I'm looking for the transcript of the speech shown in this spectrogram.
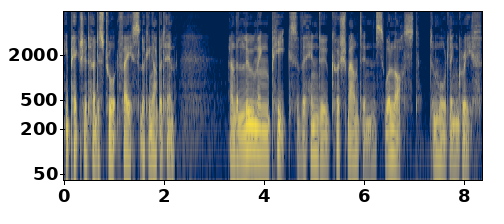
He pictured her distraught face looking up at him, and the looming peaks of the Hindu Kush mountains were lost to maudlin grief.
